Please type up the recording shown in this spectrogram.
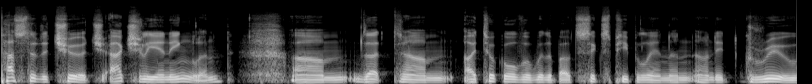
pastored a church actually in england um, that um, i took over with about six people in and, and it grew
